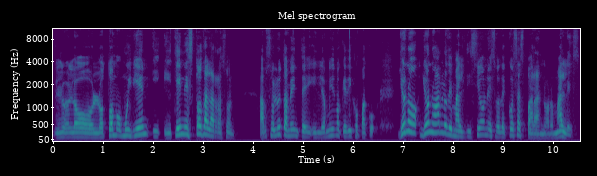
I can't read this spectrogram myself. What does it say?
lo, lo, tomo muy bien y, y, tienes toda la razón, absolutamente, y lo mismo que dijo Paco. Yo no, yo no hablo de maldiciones o de cosas paranormales.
